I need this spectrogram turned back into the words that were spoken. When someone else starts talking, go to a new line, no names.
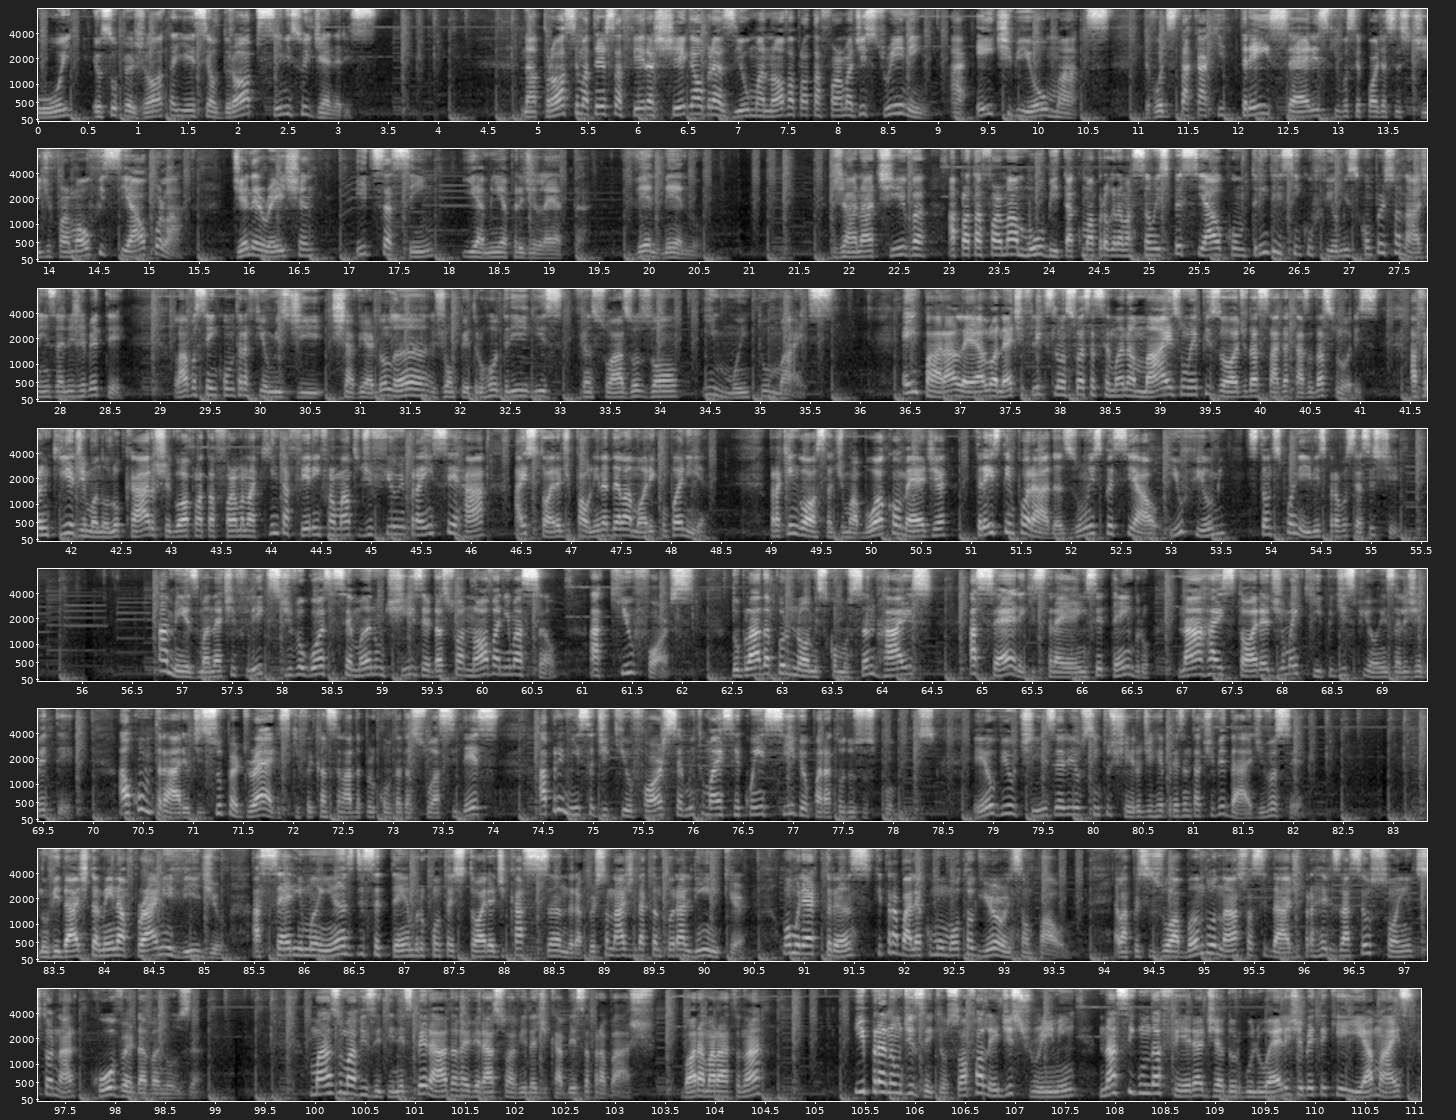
Oi, eu sou o PJ e esse é o Drop Cine Sui Generis. Na próxima terça-feira chega ao Brasil uma nova plataforma de streaming, a HBO Max. Eu vou destacar aqui três séries que você pode assistir de forma oficial por lá: Generation, It's Assim e a minha predileta, Veneno. Já na ativa, a plataforma Mubi está com uma programação especial com 35 filmes com personagens LGBT. Lá você encontra filmes de Xavier Dolan, João Pedro Rodrigues, François Ozon e muito mais. Em paralelo, a Netflix lançou essa semana mais um episódio da saga Casa das Flores. A franquia de Manolo Caro chegou à plataforma na quinta-feira em formato de filme para encerrar a história de Paulina Delamore e companhia. Para quem gosta de uma boa comédia, três temporadas, um especial e o filme estão disponíveis para você assistir. A mesma Netflix divulgou essa semana um teaser da sua nova animação, a Q Force. Dublada por nomes como Sunrise, a série, que estreia em setembro, narra a história de uma equipe de espiões LGBT. Ao contrário de Super Drags, que foi cancelada por conta da sua acidez, a premissa de Q Force é muito mais reconhecível para todos os públicos. Eu vi o teaser e eu sinto cheiro de representatividade. E você? Novidade também na Prime Video. A série Manhãs de Setembro conta a história de Cassandra, personagem da cantora Lineker, uma mulher trans que trabalha como motogirl em São Paulo. Ela precisou abandonar sua cidade para realizar seu sonho de se tornar cover da Vanusa. Mas uma visita inesperada vai virar sua vida de cabeça para baixo. Bora maratonar? E para não dizer que eu só falei de streaming, na segunda-feira, dia do orgulho LGBTQIA+,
